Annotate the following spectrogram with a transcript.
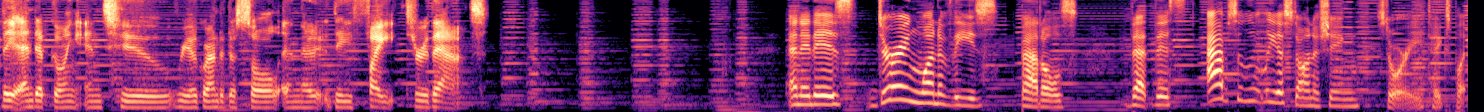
they end up going into Rio Grande do Sul and they they fight through that. And it is during one of these battles that this absolutely astonishing story takes place.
